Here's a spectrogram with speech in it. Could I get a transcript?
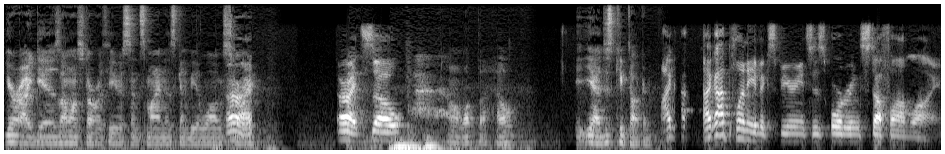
your ideas, I want to start with you since mine is going to be a long story. right. All right, so Oh, what the hell? Yeah, just keep talking. I got, I got plenty of experiences ordering stuff online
